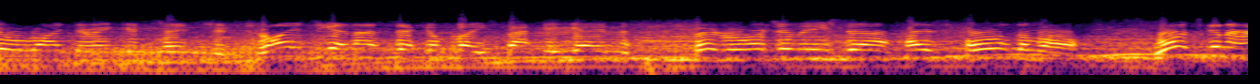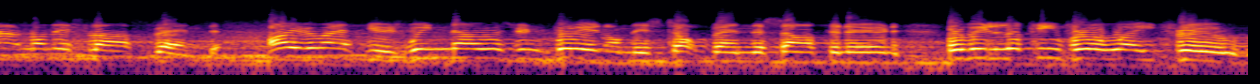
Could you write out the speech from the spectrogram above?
still right there in contention, tries to get that second place back again, but Roger Measor has fought them off. What's going to happen on this last bend? Ivor Matthews, we know, has been brilliant on this top bend this afternoon. We'll be looking for a way through.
